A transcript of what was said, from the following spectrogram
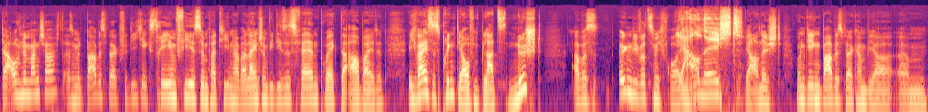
da auch eine Mannschaft, also mit Babelsberg, für die ich extrem viel Sympathien habe, allein schon wie dieses Fanprojekt da arbeitet. Ich weiß, es bringt dir auf den Platz nichts, aber es, irgendwie wird es mich freuen. Ja, nicht. Ja, nicht. Und gegen Babelsberg haben wir ähm,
